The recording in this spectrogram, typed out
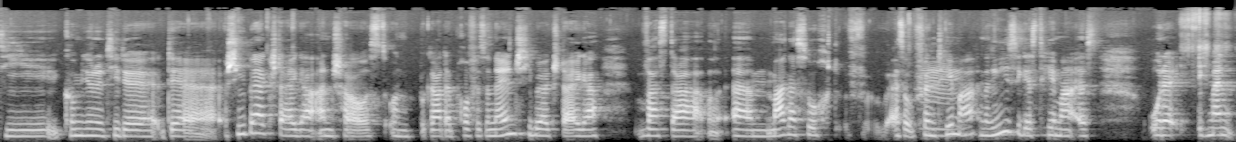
die Community der, der Skibergsteiger anschaust und gerade der professionellen Skibergsteiger, was da ähm, Magersucht, also für ein mhm. Thema, ein riesiges Thema ist. Oder ich meine,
